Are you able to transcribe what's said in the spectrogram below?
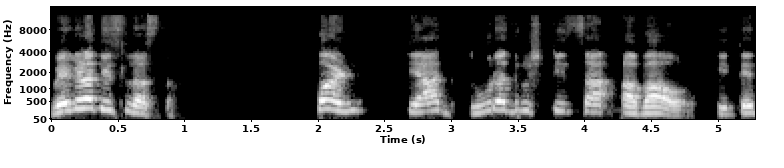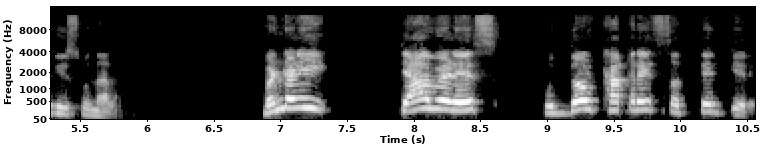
वेगळं दिसलं असतं. पण त्या दूरदृष्टीचा अभाव इथे दिसून आला. मंडळी त्यावेळेस उद्धव ठाकरे सत्तेत गेले.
